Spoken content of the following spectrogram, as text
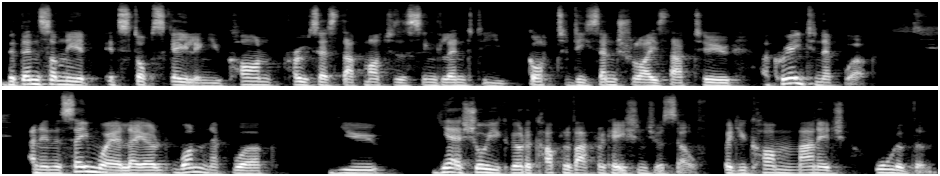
but then suddenly it, it stops scaling. You can't process that much as a single entity. You've got to decentralize that to a creator network. And in the same way a layer one network you yeah, sure, you can build a couple of applications yourself, but you can't manage all of them.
